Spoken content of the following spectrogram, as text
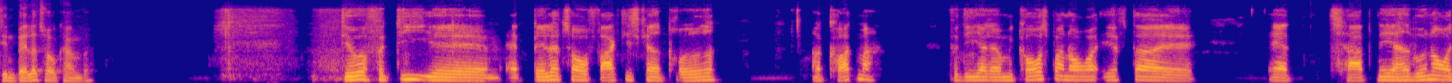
dine Bellator-kampe. Det var fordi, øh, at Bellator faktisk havde prøvet at cutte mig. Fordi jeg rev mit korsbånd over efter øh, at tabte. Nej, jeg havde vundet over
